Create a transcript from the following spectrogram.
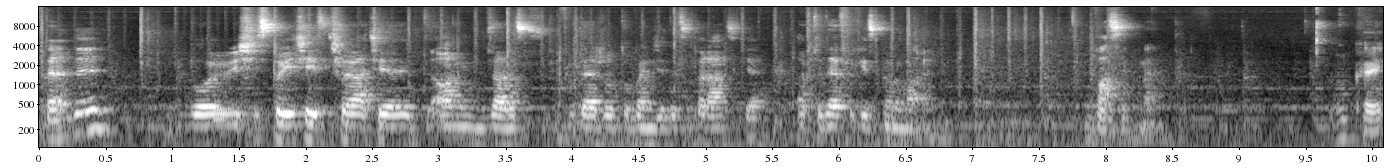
wtedy, bo jeśli stoicie i strzelacie, a oni zaraz uderzą, to będzie desperackie, a wtedy efekt jest normalny. Dwa segmenty. Okej.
